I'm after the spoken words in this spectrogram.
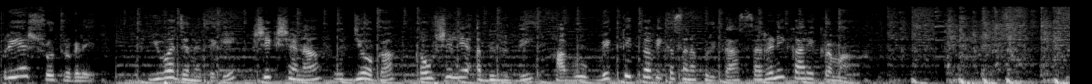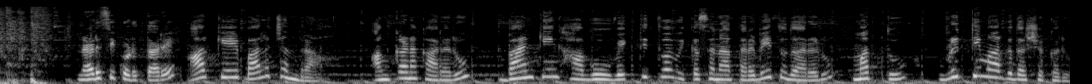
ಪ್ರಿಯ ಶ್ರೋತೃಗಳೇ, ಯುವ ಜನತೆಗೆ ಶಿಕ್ಷಣ, ಉದ್ಯೋಗ, ಕೌಶಲ್ಯ ಅಭಿವೃದ್ಧಿ ಹಾಗೂ ವ್ಯಕ್ತಿತ್ವ ವಿಕಸನ ಕುರಿತ ಸರಣಿ ಕಾರ್ಯಕ್ರಮ ನಡೆಸಿಕೊಡುತ್ತಾರೆ. ಆರ್ ಕೆ ಬಾಲಚಂದ್ರ ಅಂಕಣಕಾರರು ಬ್ಯಾಂಕಿಂಗ್ ಹಾಗೂ ವ್ಯಕ್ತಿತ್ವ ವಿಕಸನ ತರಬೇತುದಾರರು ಮತ್ತು ವೃತ್ತಿ ಮಾರ್ಗದರ್ಶಕರು.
